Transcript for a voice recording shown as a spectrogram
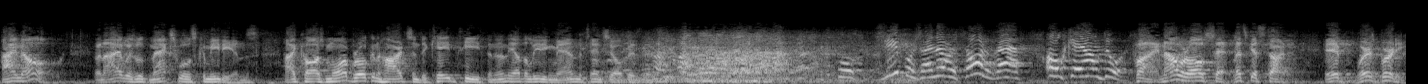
I know. When I was with Maxwell's comedians, I caused more broken hearts and decayed teeth than any other leading man in the tent show business. Well, jeepers, I never thought of that. Okay, I'll do it. Fine, now we're all set. Let's get started. Eh, where's Birdie?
